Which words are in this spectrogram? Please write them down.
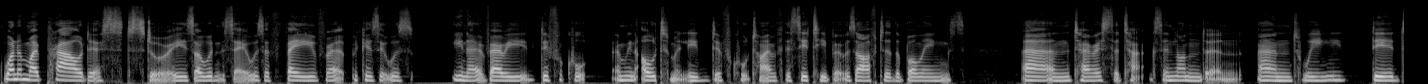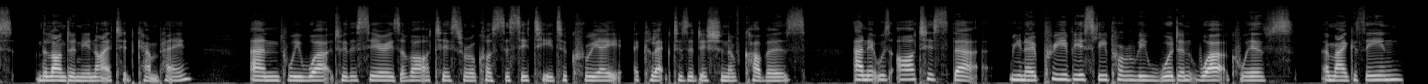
One of my proudest stories, I wouldn't say it was a favourite because it was, you know, very difficult. I mean, ultimately difficult time for the city, but it was after the bombings and the terrorist attacks in London. And we did the London United campaign. And we worked with a series of artists from across the city to create a collector's edition of covers and it was artists that, you know, previously probably wouldn't work with a magazine,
